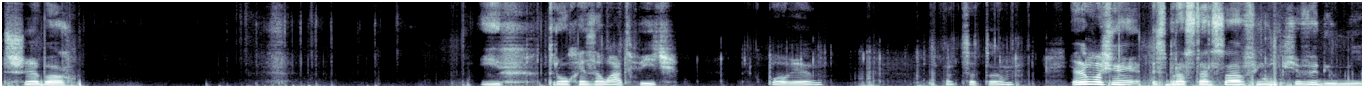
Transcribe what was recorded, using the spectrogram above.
trzeba ich trochę załatwić. Tak powiem. A co tam? Jeden właśnie z Brastarsa filmik się wybił mi.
